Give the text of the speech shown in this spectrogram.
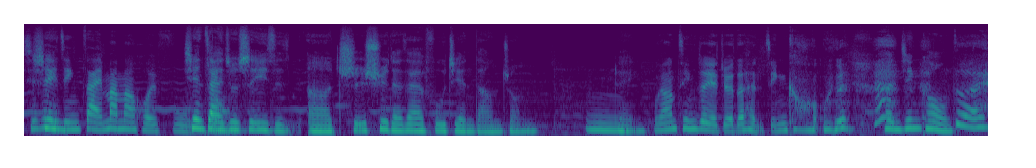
其实已经在慢慢恢复，现在就是一直呃持续的在复健当中。嗯，对我刚听着也觉得很惊恐，很惊恐。对，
